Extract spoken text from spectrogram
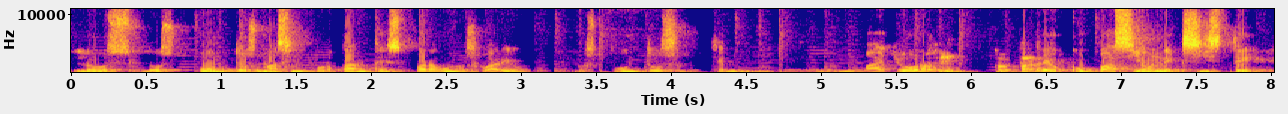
los, los puntos más importantes para un usuario, los puntos que mayor preocupación existe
